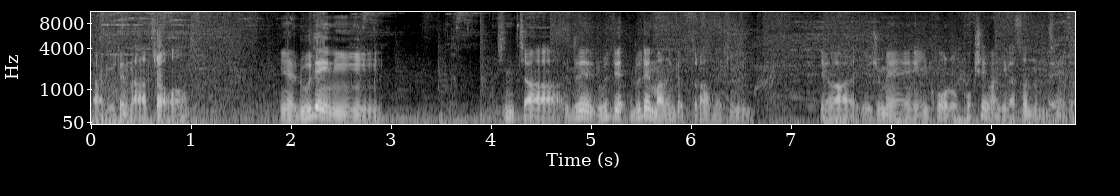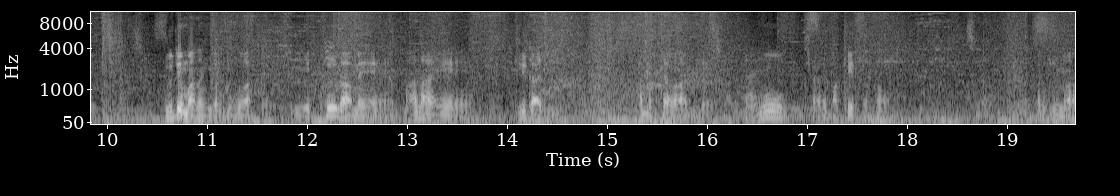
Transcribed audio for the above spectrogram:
자 루덴 나왔죠. 예 루덴이 진짜 루덴 루덴 루덴 많은 게 없더라 느낌이. 제가 요즘에 인코어로 폭시에 많이 갔었는데 루데 많은 게 없는 것 같아요. 이게 쿨감에 만화에 딜까지 한 박자가 이제 너무 잘 박혀 있어서 잠시만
